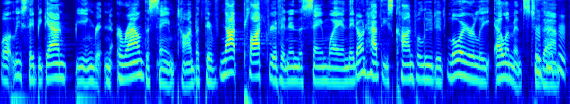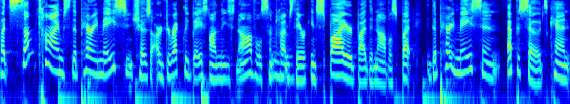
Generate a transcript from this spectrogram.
well, at least they began being written around the same time, but they're not plot driven in the same way, and they don't have these convoluted lawyerly elements to them. but sometimes the Perry Mason shows are directly based on these novels. Sometimes Mhm. they're inspired by the novels, but the Perry Mason episodes can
